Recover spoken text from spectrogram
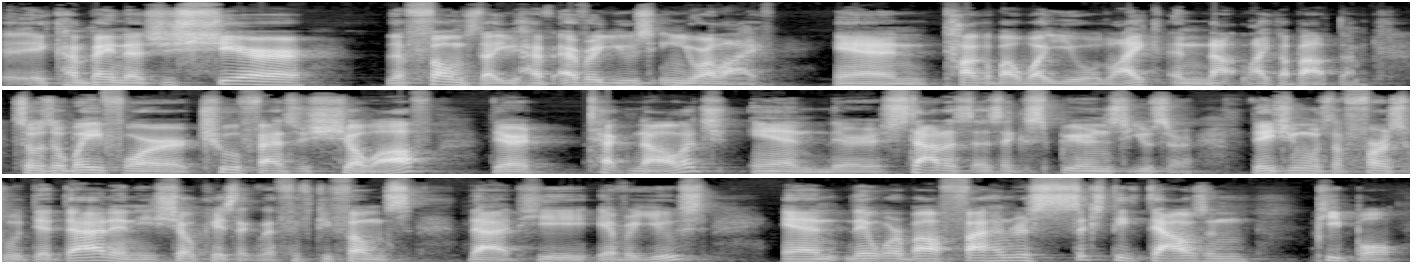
a campaign that just share the phones that you have ever used in your life and talk about what you like and not like about them. So it's a way for true fans to show off their tech knowledge and their status as experienced user. Lei Jun was the first who did that, and he showcased like the 50 phones that he ever used. And there were about 560,000 people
